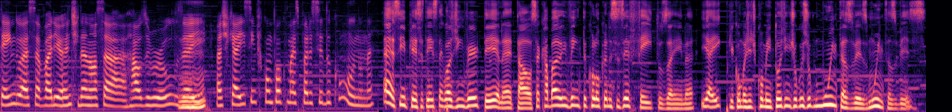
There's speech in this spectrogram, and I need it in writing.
tendo essa variante da nossa House Rules uhum. aí, acho que aí sim ficou um pouco mais parecido com o Uno, né? É, sim, porque aí você tem esse negócio de inverter, né, e tal. Você acaba inventando, colocando esses efeitos aí, né? E aí, porque como a gente comentou, a gente jogou esse jogo muitas vezes, muitas vezes.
